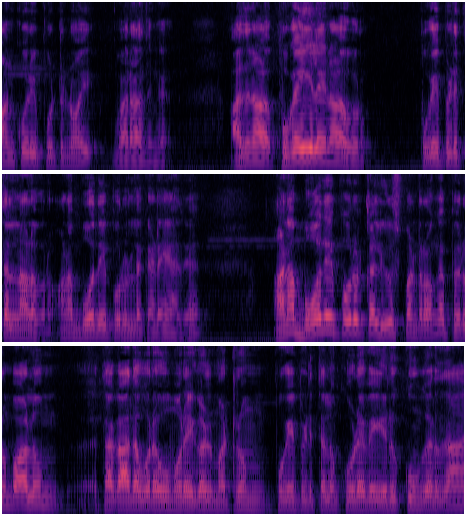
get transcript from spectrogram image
ஆண்குறி புற்றுநோய் வராதுங்க. அதனால் புகையிலைனால் வரும். புகைப்பிடித்தல்னால் வரும். ஆனால் போதைப் பொருளில் கிடையாது. ஆனால் போதைப் பொருட்கள் யூஸ் பண்ணுறவங்க பெரும்பாலும் தகாத உறவு முறைகள் மற்றும் புகைப்பிடித்தலும் கூடவே இருக்குங்கிறது தான்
